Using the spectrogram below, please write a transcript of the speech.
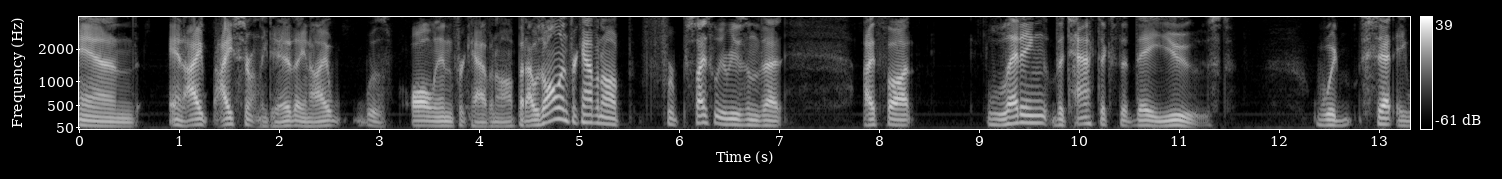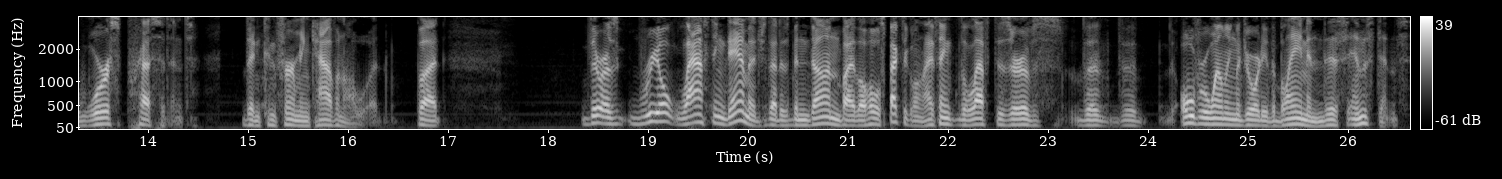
And, and I, I certainly did. You know, I was all in for Kavanaugh, but I was all in for Kavanaugh for precisely the reason that I thought letting the tactics that they used would set a worse precedent than confirming Kavanaugh would. But there is real lasting damage that has been done by the whole spectacle. And I think the left deserves the, the overwhelming majority of the blame in this instance.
